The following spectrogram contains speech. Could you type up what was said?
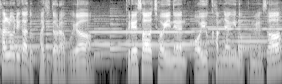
칼로리가 높아지더라고요. 그래서 저희는 어육 함량이 높으면서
